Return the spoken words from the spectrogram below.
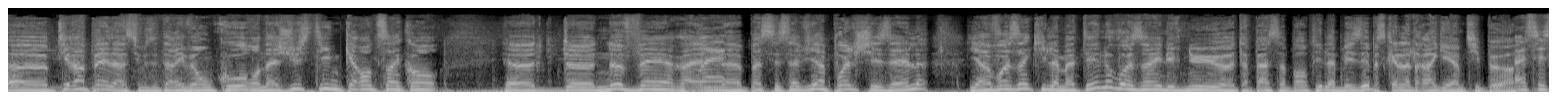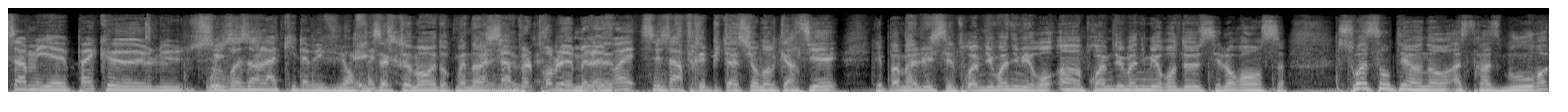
Euh, petit rappel, hein, si vous êtes arrivé en cours, on a Justine, 45 ans, euh, de Nevers. Elle Ouais. passé sa vie à poil chez elle. Il y a un voisin qui l'a maté. Le voisin, il est venu euh, taper à sa porte, il l'a baisé parce qu'elle l'a dragué un petit peu. hein. Ah, c'est ça, mais il n'y avait pas que le, ce Oui. voisin-là qui l'avait vu en fait. Exactement. Et donc maintenant, elle C'est un peu le problème. Elle a- Ouais, une ça. petite réputation dans le quartier. Et pas mal, lui, c'est le problème du mois numéro 1. Problème du mois numéro 2, c'est Laurence, 61 ans, à Strasbourg.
